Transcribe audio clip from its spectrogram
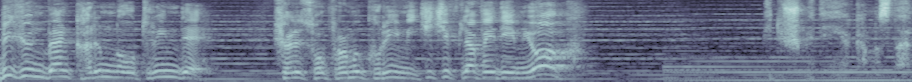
Bir gün ben karımla oturayım de. Şöyle soframı kurayım, iki çift laf edeyim. Yok. Bir düşmedin yakamızdan.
